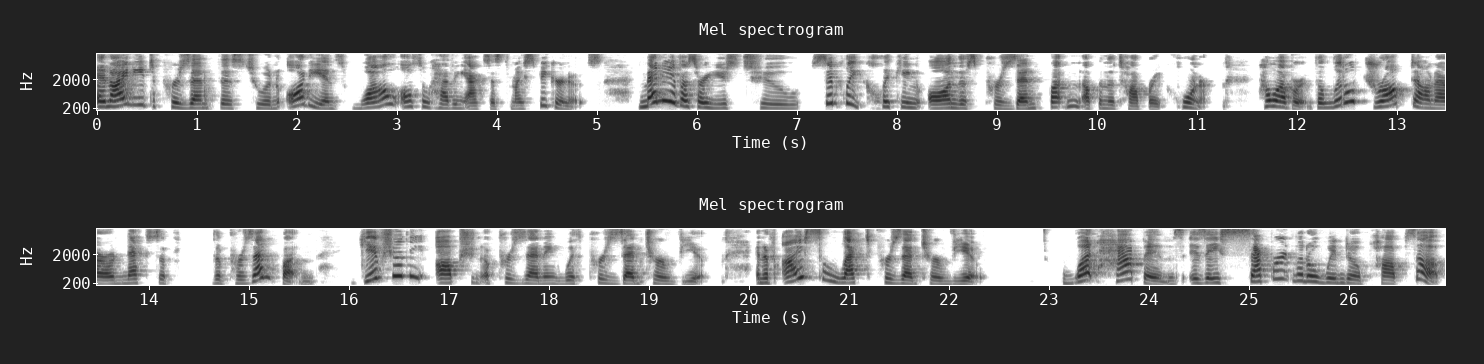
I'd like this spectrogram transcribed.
And I need to present this to an audience while also having access to my speaker notes. Many of us are used to simply clicking on this present button up in the top right corner. However, the little drop down arrow next to the present button gives you the option of presenting with presenter view. And if I select presenter view, what happens is a separate little window pops up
